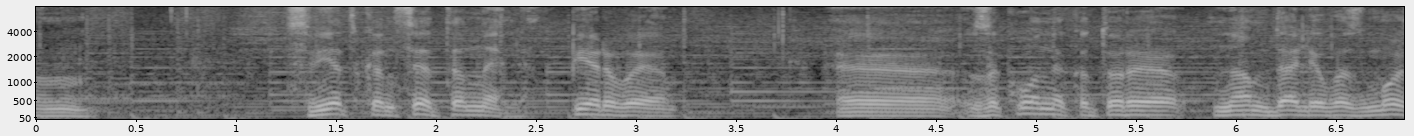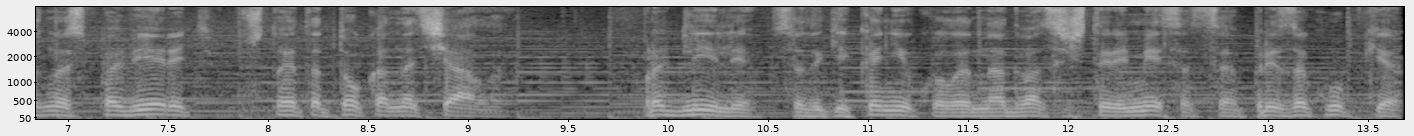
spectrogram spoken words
м, свет в конце тоннеля. Первые э, законы, которые нам дали возможность поверить, что это только начало. Продлили все-таки каникулы на 24 месяца при закупке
